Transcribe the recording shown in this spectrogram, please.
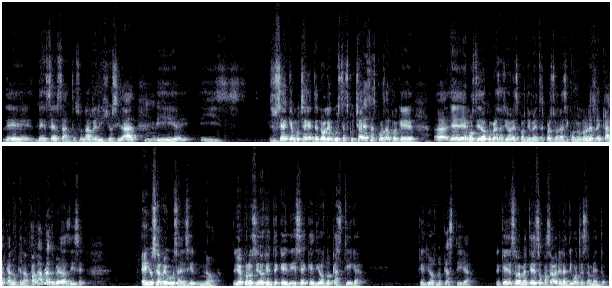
de, de ser santos, una religiosidad y, y sucede que mucha gente no le gusta escuchar esas cosas porque eh, hemos tenido conversaciones con diferentes personas y cuando uno les recalca lo que la palabra de verdad dice, ellos se rehusan a decir no. Yo he conocido gente que dice que Dios no castiga, que Dios no castiga, que solamente eso pasaba en el Antiguo Testamento.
